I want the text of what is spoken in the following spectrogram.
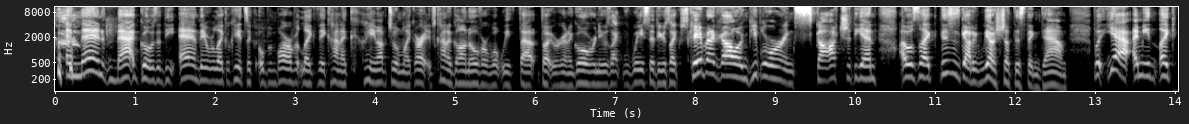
and then Matt goes at the end. They were like, okay, it's like open bar, but like they kind of came up to him like, all right, it's kind of gone over what we thought thought you were gonna go over, and he was like wasted. He was like, keep it going. People were wearing scotch at the end. I was like, this has got to we got to shut this thing down. But yeah, I mean, like.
